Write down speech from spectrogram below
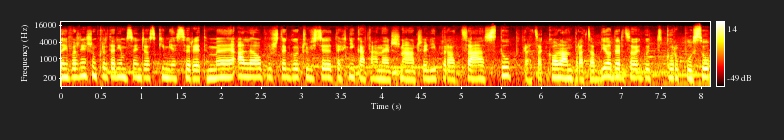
Najważniejszym kryterium sędziowskim jest rytm, ale oprócz tego oczywiście technika taneczna, czyli praca stóp, praca kolan, praca bioder, całego korpusu.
